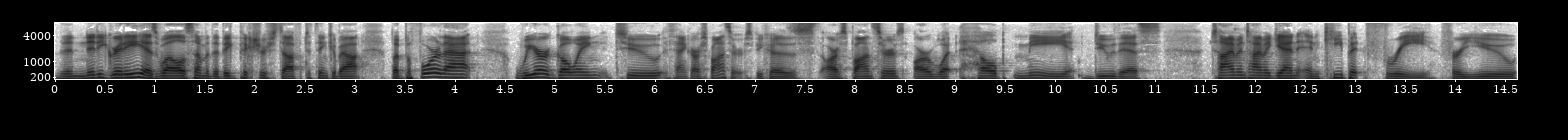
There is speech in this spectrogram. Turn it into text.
the nitty gritty as well as some of the big picture stuff to think about. But before that, we are going to thank our sponsors because our sponsors are what help me do this time and time again and keep it free for you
